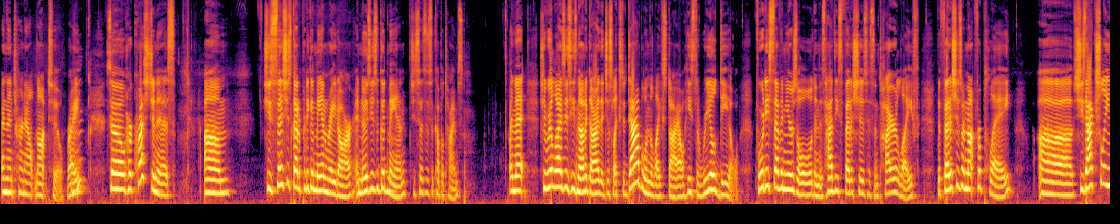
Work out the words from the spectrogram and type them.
and then turn out not to, right? So her question is, um, she says she's got a pretty good man radar and knows he's a good man. She says this a couple times. And that she realizes he's not a guy that just likes to dabble in the lifestyle. He's the real deal. 47 years old and has had these fetishes his entire life. The fetishes are not for play. Uh, she's actually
